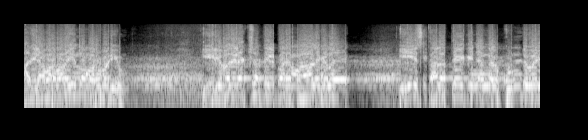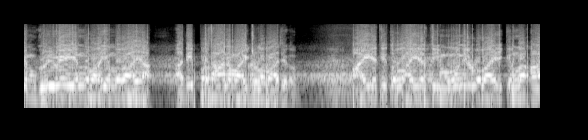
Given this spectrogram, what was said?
അതിൽ അവർ പറയുന്ന മറുപടിയുണ്ട്. ഇരുപത് ലക്ഷത്തിൽ പരം ആളുകളെ ഈ സ്ഥലത്തേക്ക് ഞങ്ങൾ കൊണ്ടുവരും ഗുരുവേ എന്ന് പറയുന്നതായ അതിപ്രധാനമായിട്ടുള്ള വാചകം. ആയിരത്തി തൊള്ളായിരത്തി മൂന്നിലുള്ളതായിരിക്കുന്ന ആ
